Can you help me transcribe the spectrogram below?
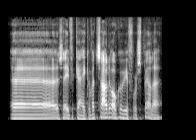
Eh, eens even kijken. Wat zouden we ook alweer voorspellen?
